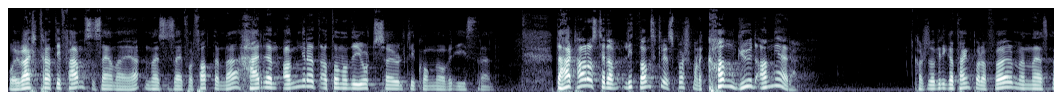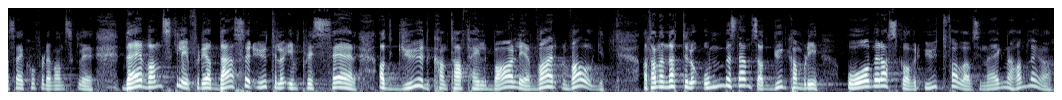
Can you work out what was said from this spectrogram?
Og i vers 35 så sier, han, så sier forfatteren det. Herren angret at han hadde gjort Saul til konge over Israel. Dette tar oss til det litt vanskelige spørsmålet kan Gud angre. Kanskje dere ikke har tenkt på det før, men jeg skal si hvorfor det er vanskelig. Det er vanskelig fordi det ser ut til å implisere at Gud kan ta feilbarlige valg. At han er nødt til å ombestemme seg, at Gud kan bli overraska over utfallet av sine egne handlinger.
